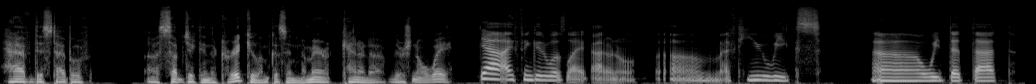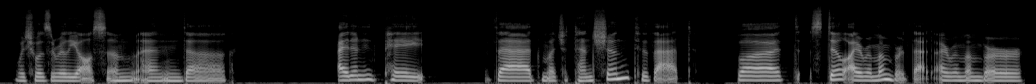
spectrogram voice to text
have this type of uh, subject in the curriculum because in America Canada there's no way. Yeah, I think it was like I don't know um, a few weeks uh, we did that, which was really awesome and. Uh, I didn't pay that much attention to that, but still I remembered that. I remember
